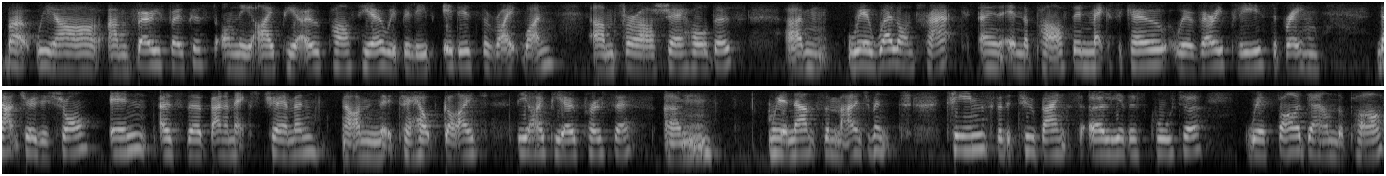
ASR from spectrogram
but we are um, very focused on the IPO path here. We believe it is the right one um, for our shareholders. Um, we're well on track in the path in Mexico. We're very pleased to bring Nacho Deschamps in as the Banamex chairman to help guide the IPO process. We announced the management teams for the two banks earlier this quarter. We're far down the path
